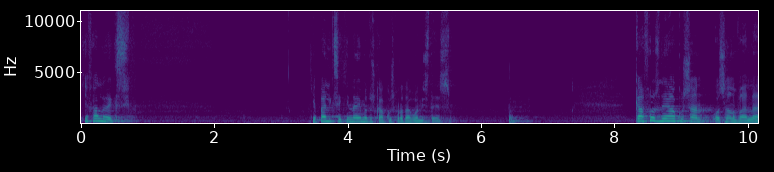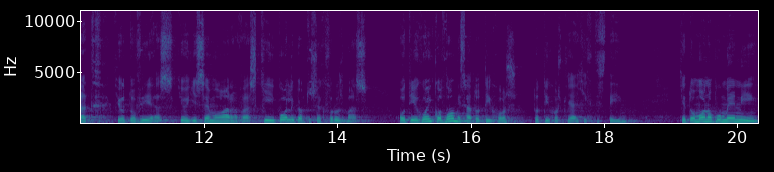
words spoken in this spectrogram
Κεφάλαιο 6. Και πάλι ξεκινάει με τους κακούς πρωταγωνιστές. Καθώς δεν άκουσαν ο Σανβαλάτ και ο Τοβίας και ο Γισέμο Άραβας και οι υπόλοιποι από τους εχθρούς μας ότι εγώ οικοδόμησα το τείχος, το τείχος πια έχει χτιστεί και το μόνο που μένει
